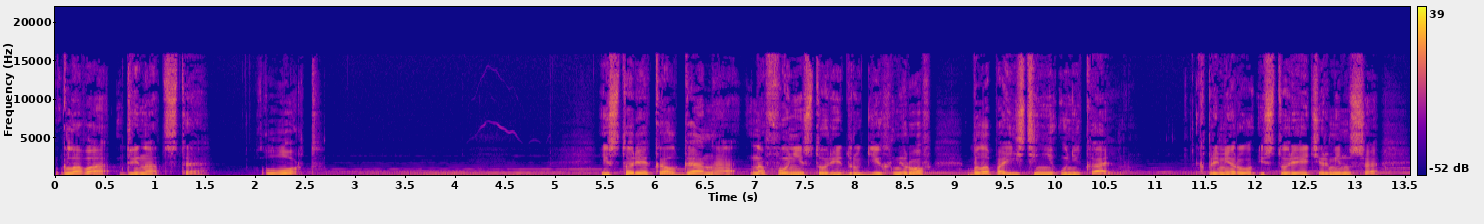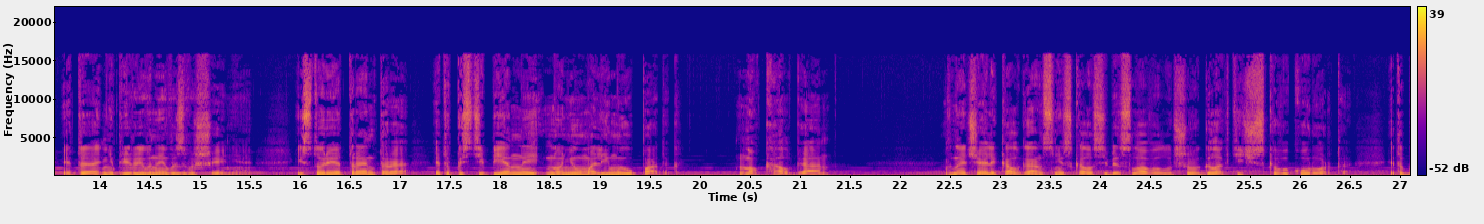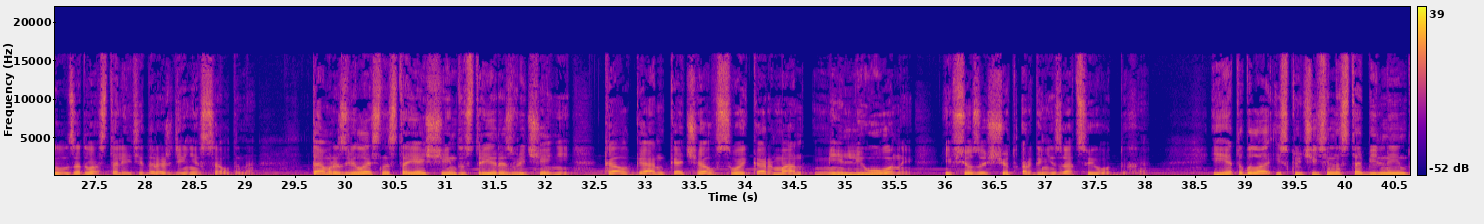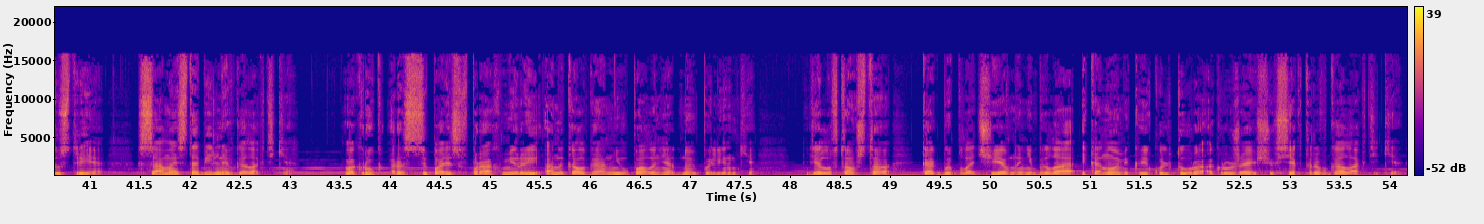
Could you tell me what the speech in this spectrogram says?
Глава 12. Лорд. История Калгана на фоне истории других миров была поистине уникальна. К примеру, история Терминуса – это непрерывное возвышение. История Трентера – это постепенный, но неумолимый упадок. Но Калган – Вначале Калган снискал себе славу лучшего галактического курорта. Это было за два столетия до рождения Селдона. Там развелась настоящая индустрия развлечений. Калган качал в свой карман миллионы, и все за счет организации отдыха. И это была исключительно стабильная индустрия, самая стабильная в галактике. Вокруг рассыпались в прах миры, а на Калган не упало ни одной пылинки – Дело в том, что, как бы плачевно ни была экономика и культура окружающих секторов галактики,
